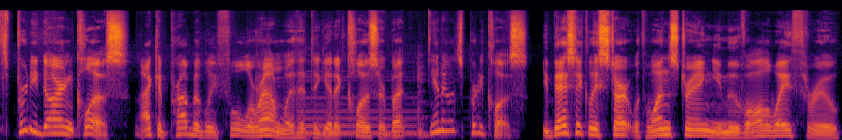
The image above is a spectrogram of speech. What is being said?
It's pretty darn close. I could probably fool around with it to get it closer, but you know, it's pretty close. You basically start with one string, you move all the way through.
